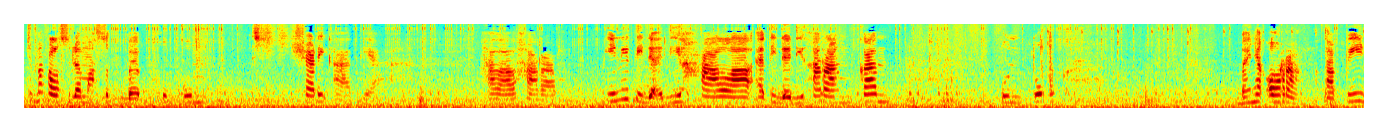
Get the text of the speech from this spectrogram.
Cuma kalau sudah masuk bab hukum syariat ya halal haram ini tidak dihalal eh, tidak diharamkan untuk banyak orang tapi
